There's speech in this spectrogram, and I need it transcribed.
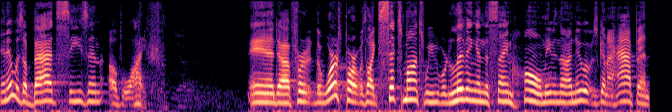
And it was a bad season of life. And uh, for the worst part was like six months we were living in the same home, even though I knew it was going to happen.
